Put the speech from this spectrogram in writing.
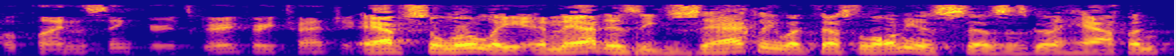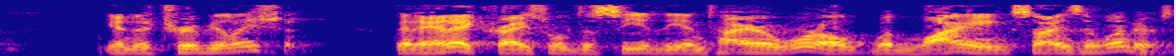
hook, line, and sinker. It's very, very tragic. Absolutely, and that is exactly what Thessalonians says is going to happen in the tribulation. That Antichrist will deceive the entire world with lying signs and wonders.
